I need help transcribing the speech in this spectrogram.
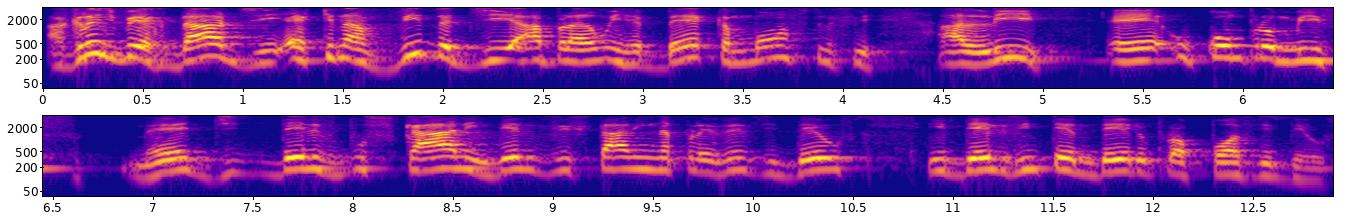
A grande verdade é que na vida de Abraão e Rebeca mostra-se ali é, o compromisso né, de deles buscarem, deles estarem na presença de Deus e deles entenderem o propósito de Deus.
